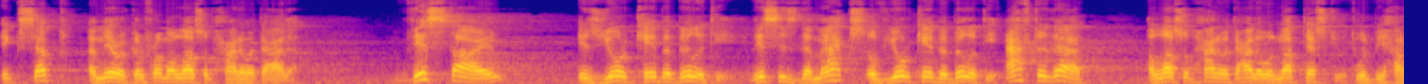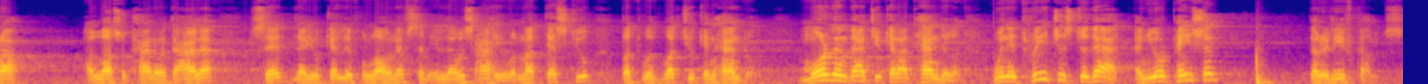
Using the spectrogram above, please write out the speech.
except a miracle from Allah subhanahu wa ta'ala. This time is your capability. This is the max of your capability. After that, Allah subhanahu wa ta'ala will not test you. It will be haram. Allah subhanahu wa ta'ala said, لا يكلف الله نفسا إلا وسعها. He will not test you, but with what you can handle. More than that, you cannot handle it. When it reaches to that and you're patient, the relief comes.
